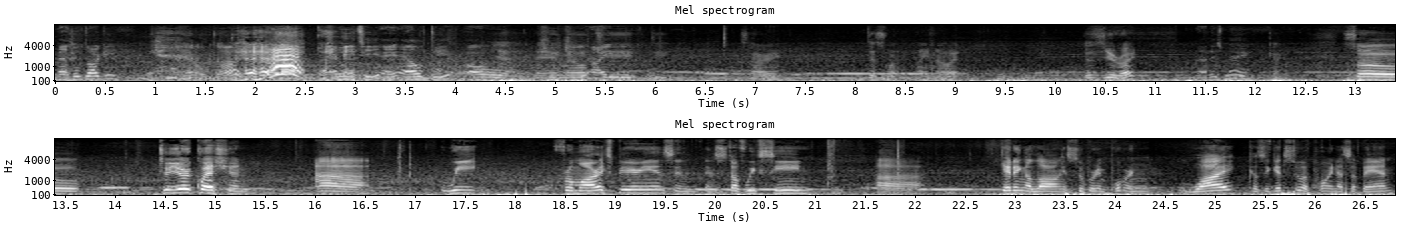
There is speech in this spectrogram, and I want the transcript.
Metal Doggy. Oh, M E T A L D O Yeah, G G I E. Sorry. This one, I know it. This is you, right? That is me. So, to your question, uh, we, from our experience and, and stuff we've seen, uh, getting along is super important. Why? Because it gets to a point as a band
